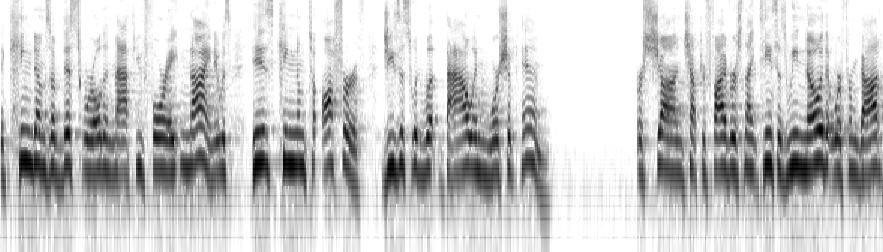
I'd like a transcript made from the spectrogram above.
the kingdoms of this world in Matthew 4, 8, and 9. It was his kingdom to offer if Jesus would bow and worship him. First John chapter 5 verse 19 says we know that we're from God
